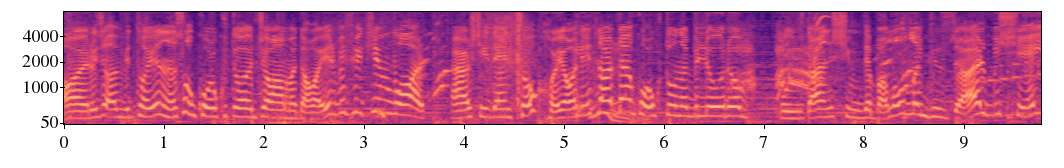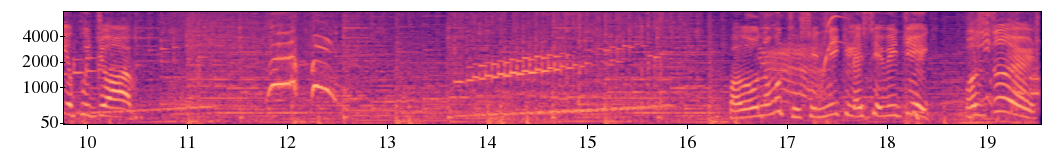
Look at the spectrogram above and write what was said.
Ayrıca Vita'yı nasıl korkutacağıma dair bir fikrim var. Her şeyden çok hayaletlerden korktuğunu biliyorum. O yüzden şimdi balonla güzel bir şey yapacağım. Balonumu kesinlikle sevecek. Hazır.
